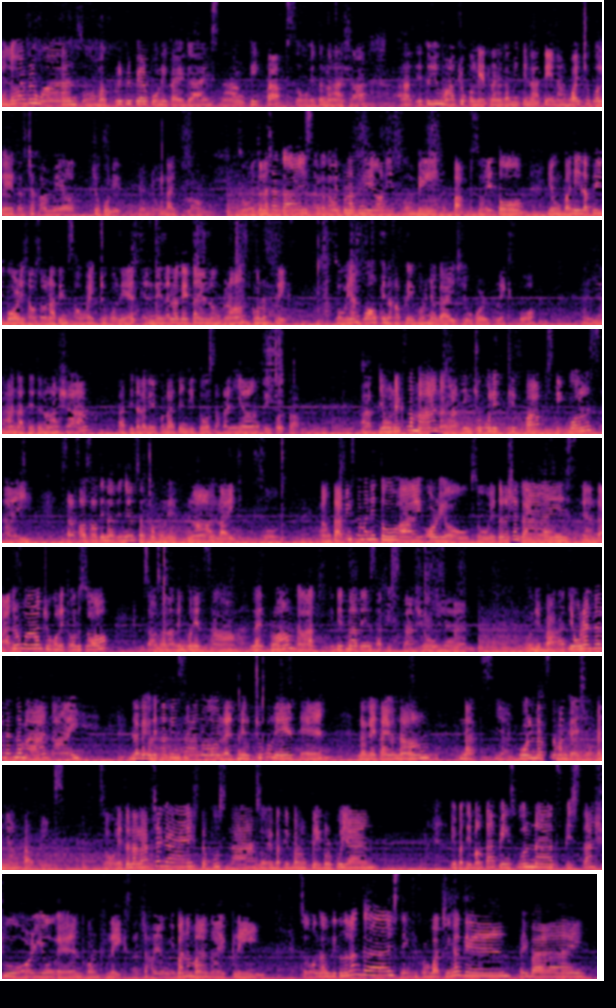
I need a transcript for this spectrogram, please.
Hello everyone! So, mag-prepare po ulit tayo guys ng cake pops. So, ito na nga siya. At ito yung mga chocolate na gagamitin natin. Ang white chocolate at saka milk chocolate. Yan, yung light brown. So, ito na siya guys. Ang gagawin po natin ngayon is combine pop. So, ito, yung vanilla flavor, isawsaw natin sa white chocolate. And then, lalagay tayo ng ground cornflakes. So, yan po ang pinaka-flavor niya guys, yung cornflakes po. Ayan, at ito na nga siya. At ilalagay po natin dito sa kanyang paper cup. At yung next naman, ang ating chocolate cake pops, cake balls, ay isasawsaw din natin yan sa chocolate na light. So, ang toppings naman nito ay Oreo. So, ito na siya guys. And the other one, chocolate also. Isawsaw natin ulit sa light brown at i-dip natin sa pistachio. Yan. O, diba? At yung red velvet naman ay lagay ulit natin sa ano, light milk chocolate and lagay tayo ng nuts. Yan. Walnuts naman guys yung kanyang toppings. So, ito na lahat siya guys. Tapos na. So, iba't ibang flavor po yan. Iba't ibang toppings, walnuts, pistachio, Oreo, and cornflakes. At saka yung iba naman ay plain. So, hanggang dito na lang guys. Thank you for watching again. Bye-bye!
